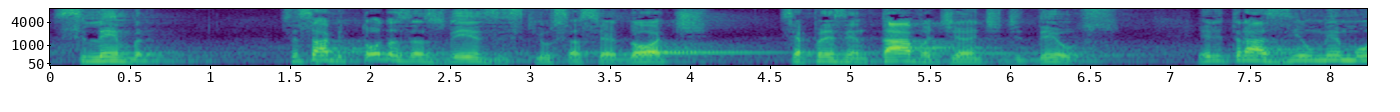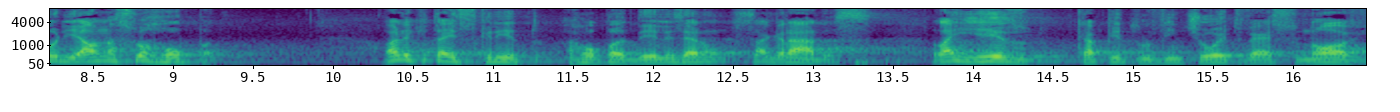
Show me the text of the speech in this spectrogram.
se lembra. Você sabe, todas as vezes que o sacerdote se apresentava diante de Deus, ele trazia um memorial na sua roupa. Olha o que está escrito: a roupa deles eram sagradas. Lá em Êxodo, capítulo 28, verso 9,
